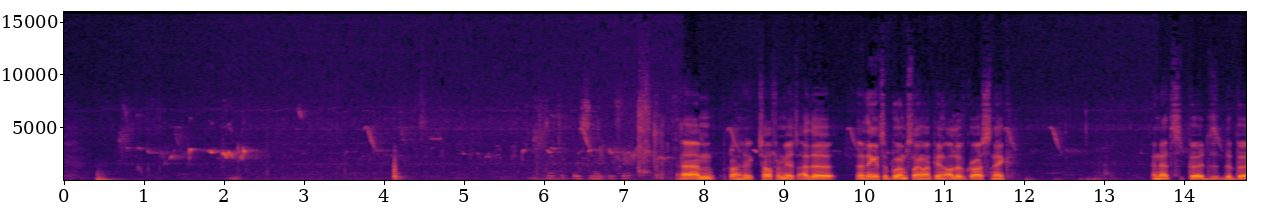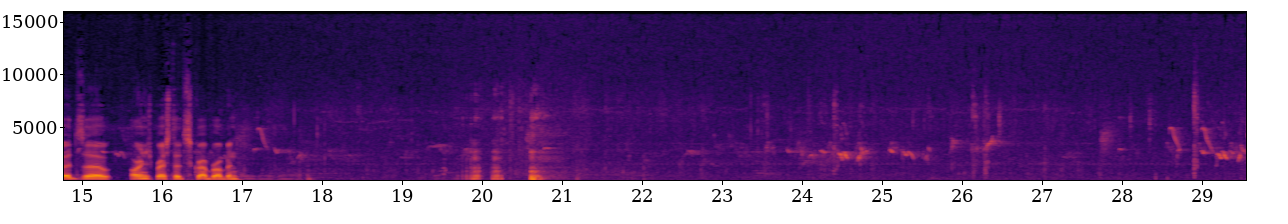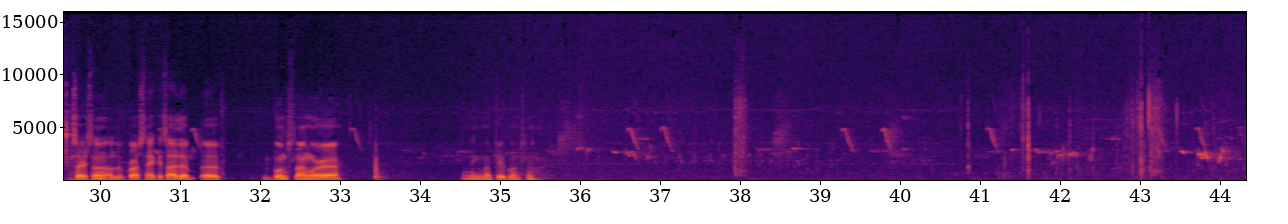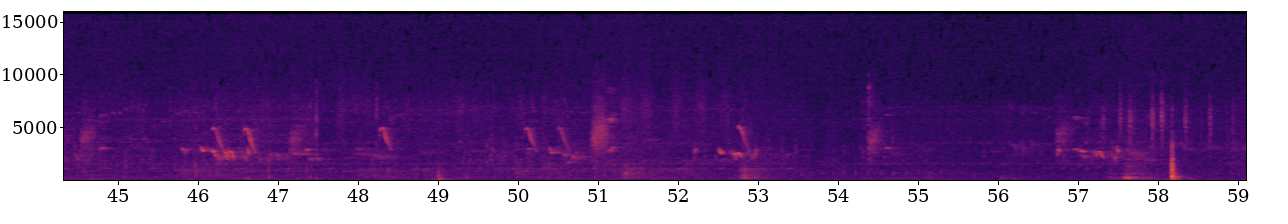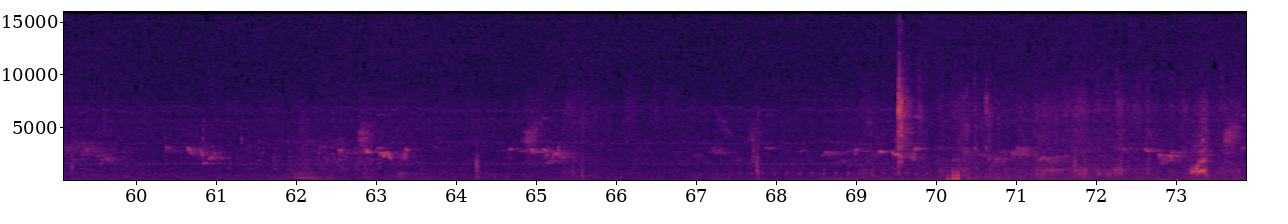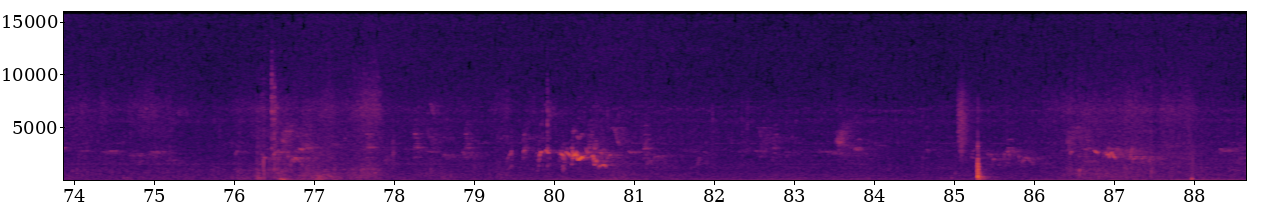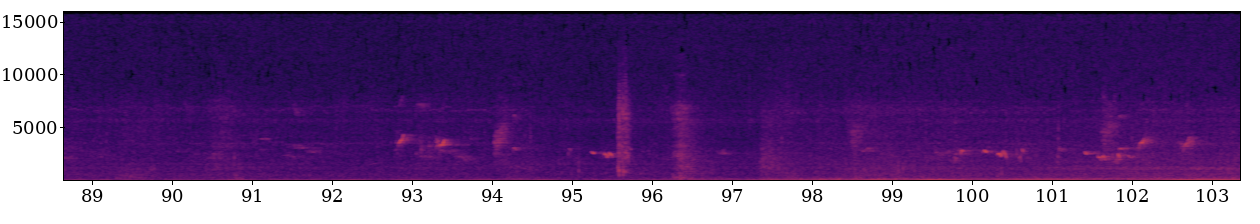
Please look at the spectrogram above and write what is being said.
What type of snake is it? Um, can't really tell from here. It's either I think it's a boomslang, might be an olive grass snake, and that's birds. The bird's uh, orange-breasted scrub robin. Sorry, it's not an olive grass snake. It's either a boomslang or a. I think it might be a boomslang.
